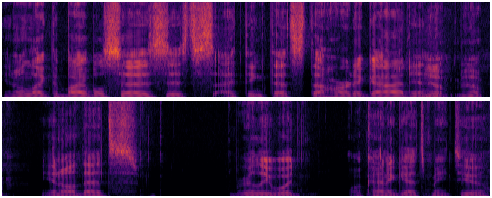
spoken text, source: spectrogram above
you know, like the Bible says, it's I think that's the heart of God, and yep, yep. you know that's really what what kind of gets me too.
